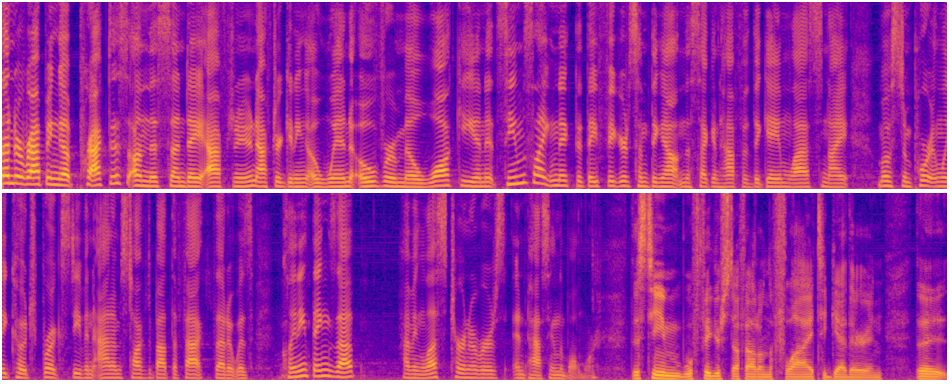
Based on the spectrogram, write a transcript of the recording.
Thunder wrapping up practice on this Sunday afternoon after getting a win over Milwaukee. And it seems like, Nick, that they figured something out in the second half of the game last night. Most importantly, Coach Brooks, Steven Adams, talked about the fact that it was cleaning things up, having less turnovers, and passing the ball more. This team will figure stuff out on the fly together, and the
